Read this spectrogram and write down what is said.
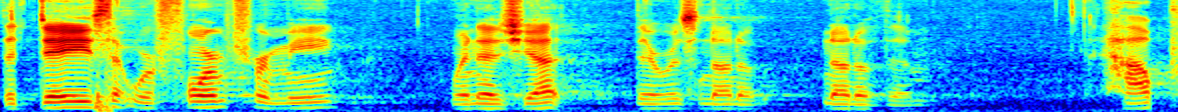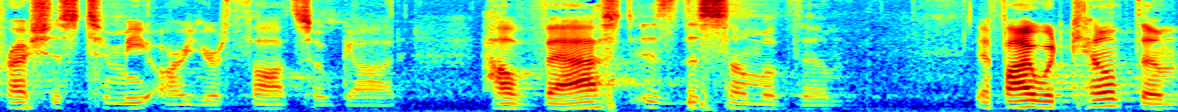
The days that were formed for me, when as yet there was none of, none of them. How precious to me are your thoughts, O God. How vast is the sum of them. If I would count them,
